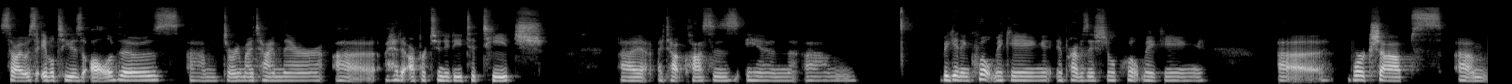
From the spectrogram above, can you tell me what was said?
so I was able to use all of those um, during my time there. Uh, I had an opportunity to teach. Uh, I taught classes in um, beginning quilt making, improvisational quilt making, uh, workshops um,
